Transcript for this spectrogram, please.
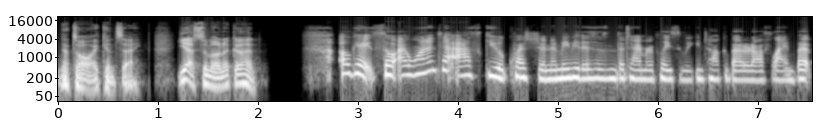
That's all I can say. Yeah, Simona, go ahead. Okay, so I wanted to ask you a question, and maybe this isn't the time or place, and we can talk about it offline. But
